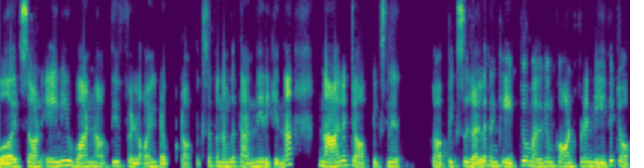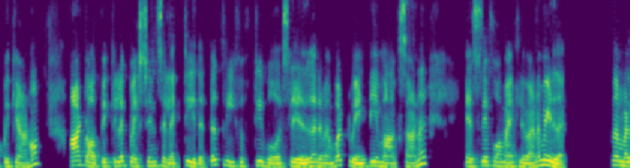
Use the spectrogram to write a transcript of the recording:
words on any one of the following topics അപ്പൊ നമുക്ക് തന്നിരിക്കുന്ന നാല് ടോപ്പിക്സ് ടോപ്പിക്സുകളിൽ നിങ്ങൾക്ക് ഏറ്റവും അധികം കോൺഫിഡന്റ് ഏത് ടോപ്പിക് ആണോ ആ ടോപ്പിക്കിലെ ക്വസ്റ്റ്യൻ സെലക്ട് ചെയ്തിട്ട് ത്രീ ഫിഫ്റ്റി വേർഡ്സിൽ എഴുതുക. റിമെമ്പർ ട്വന്റി മാർക്സ് ആണ് എസ് എ ഫോമാറ്റിൽ വേണം എഴുതാൻ. നമ്മൾ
